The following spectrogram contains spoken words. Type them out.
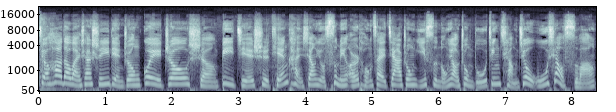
九号的晚上十一点钟，贵州省毕节市田坎乡有四名儿童在家中疑似农药中毒，经抢救无效死亡。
